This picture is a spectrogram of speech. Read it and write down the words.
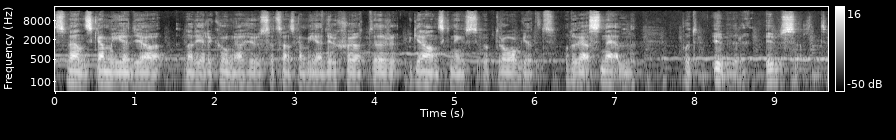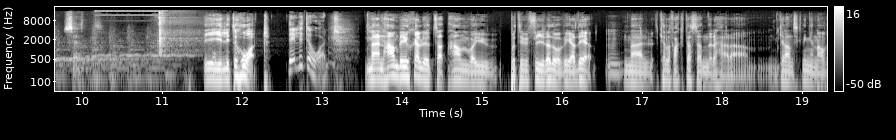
svenska media när det gäller kungahuset, svenska medier sköter granskningsuppdraget och då är jag snäll på ett uruselt sätt. det är lite hårt. Det är lite hårt. Men han blev ju själv utsatt. Han var ju på TV4 då, VD, Mm. när Kalla fakta sände det här um, granskningen av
